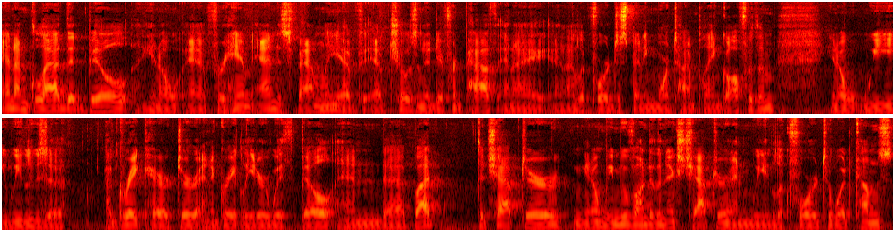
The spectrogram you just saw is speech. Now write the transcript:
and I'm glad that Bill, you know, uh, for him and his family have, have chosen a different path, and I and I look forward to spending more time playing golf with him. You know, we we lose a, a great character and a great leader with Bill, and uh, but the chapter, you know, we move on to the next chapter, and we look forward to what comes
